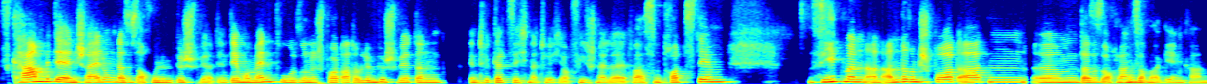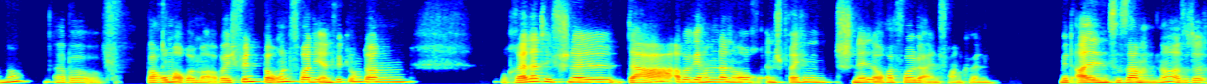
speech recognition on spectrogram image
es kam mit der Entscheidung, dass es auch olympisch wird. In dem Moment, wo so eine Sportart olympisch wird, dann entwickelt sich natürlich auch viel schneller etwas. Und trotzdem sieht man an anderen Sportarten, ähm, dass es auch langsamer gehen kann. Ne? Aber warum auch immer. Aber ich finde, bei uns war die Entwicklung dann relativ schnell da, aber wir haben dann auch entsprechend schnell auch Erfolge einfahren können. Mit allen zusammen. Ne? Also da,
